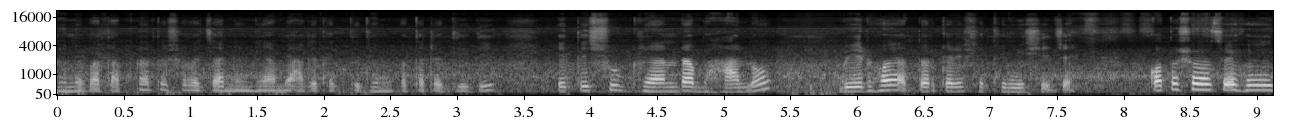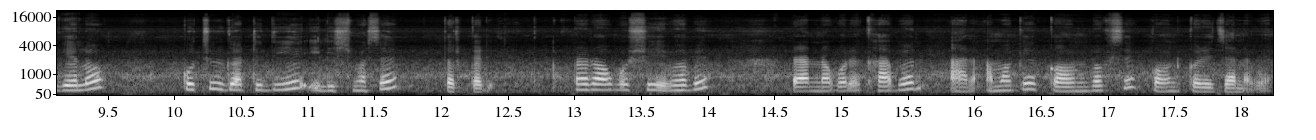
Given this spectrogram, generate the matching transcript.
ধনে পাতা আপনারা তো সবাই জানেন আমি আগে থাকতে ধনে পাতাটা দিয়ে দিই, এতে সুঘ্রাণটা ভালো বের হয় আর তরকারির সাথে মিশে যায়। কত সহজে হয়ে গেল? কচুর গাটি দিয়ে ইলিশ মাছের তরকারি। আপনারা অবশ্যই এভাবে রান্না করে খাবেন আর আমাকে কমেন্ট বক্সে কমেন্ট করে জানাবেন।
